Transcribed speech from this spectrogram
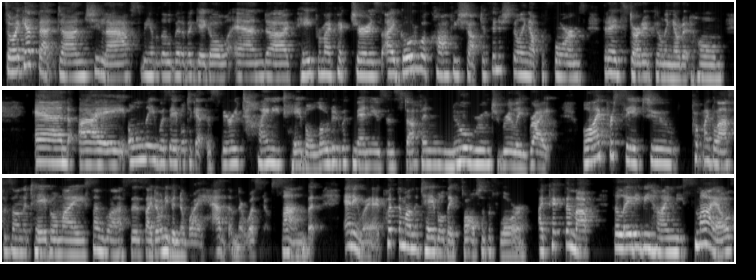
So I get that done. She laughs. We have a little bit of a giggle and uh, I pay for my pictures. I go to a coffee shop to finish filling out the forms that I had started filling out at home. And I only was able to get this very tiny table loaded with menus and stuff and no room to really write. Well, I proceed to put my glasses on the table, my sunglasses. I don't even know why I had them. There was no sun. But anyway, I put them on the table. They fall to the floor. I pick them up. The lady behind me smiles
